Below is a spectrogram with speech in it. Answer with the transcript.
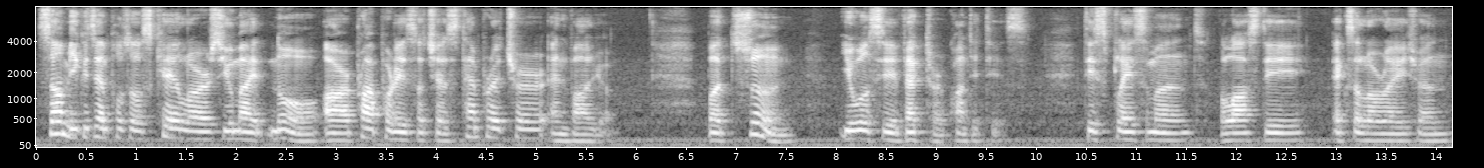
Some examples of scalars you might know are properties such as temperature and volume. But soon, you will see vector quantities. Displacement, velocity, acceleration,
